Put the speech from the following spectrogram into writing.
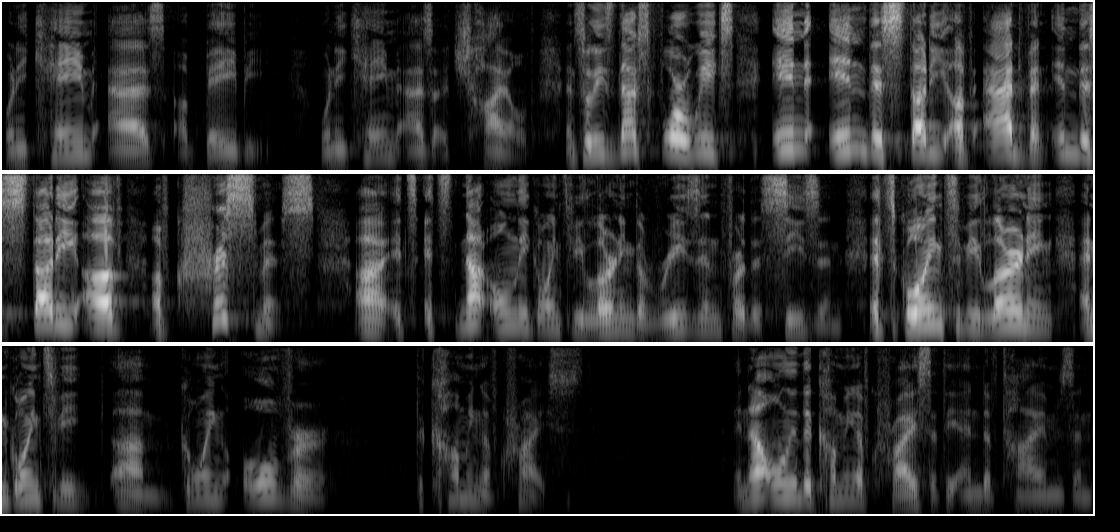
when he came as a baby when he came as a child. And so these next four weeks in, in this study of Advent, in this study of, of Christmas, uh, it's, it's not only going to be learning the reason for the season, it's going to be learning and going to be um, going over the coming of Christ. And not only the coming of Christ at the end of times and,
